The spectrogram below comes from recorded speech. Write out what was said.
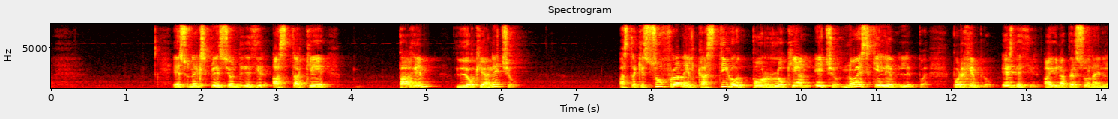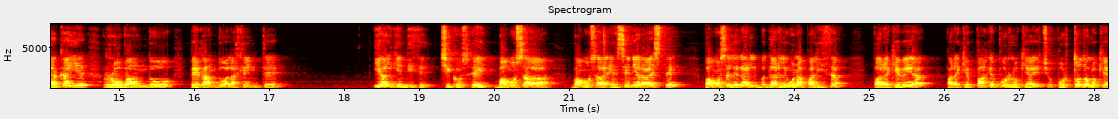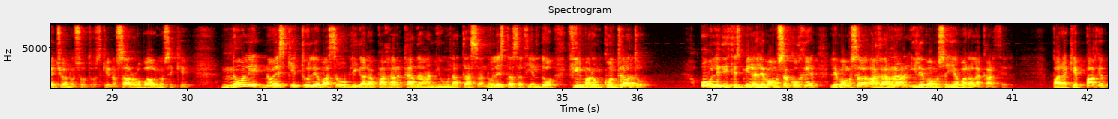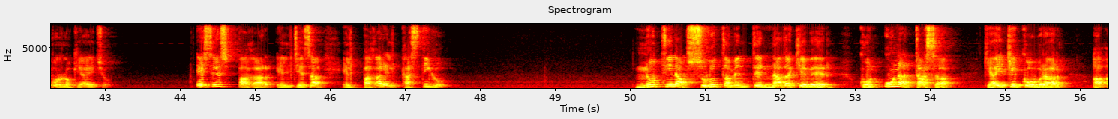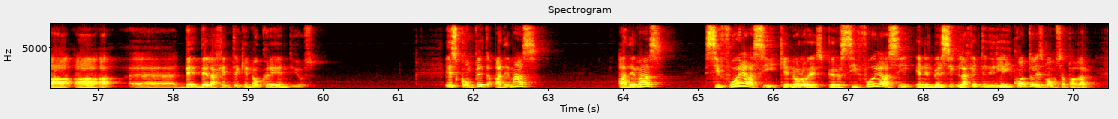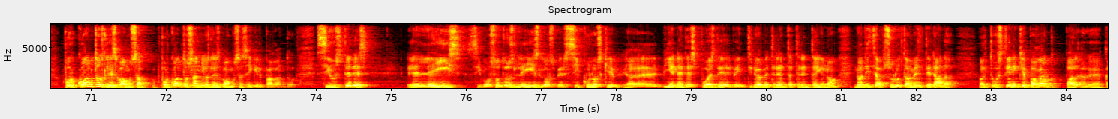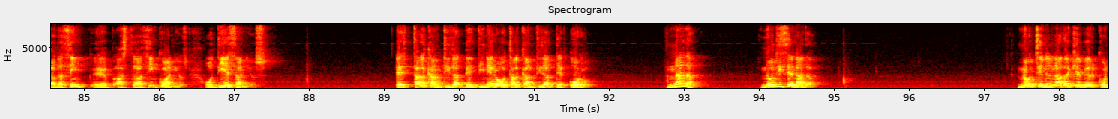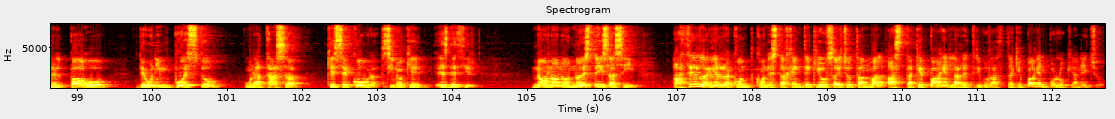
Es una expresión de decir hasta que paguen lo que han hecho hasta que sufran el castigo por lo que han hecho. No es que le, Por ejemplo, es decir, hay una persona en la calle robando, pegando a la gente, y alguien dice, chicos, hey, vamos a, vamos a enseñar a este, vamos a darle una paliza para que vea, para que pague por lo que ha hecho, por todo lo que ha hecho a nosotros, que nos ha robado no sé qué. No, le, no es que tú le vas a obligar a pagar cada año una tasa, no le estás haciendo firmar un contrato o le dices, mira, le vamos a coger, le vamos a agarrar y le vamos a llevar a la cárcel para que pague por lo que ha hecho. Ese es pagar el yezá, el pagar el castigo. No tiene absolutamente nada que ver con una tasa que hay que cobrar eh, de, de la gente que no cree en Dios. Es completa. Además, además, si fuera así, que no lo es, pero si fuera así, en el versículo la gente diría, ¿y cuánto les vamos a pagar? ¿Por cuántos, les vamos a, ¿Por cuántos años les vamos a seguir pagando? Si ustedes eh, leís, si vosotros leís los versículos que eh, viene después de 29, 30, 31, no dice absolutamente nada. Os tienen que pagar eh, cada hasta 5 años o 10 años. Es tal cantidad de dinero o tal cantidad de oro. Nada. No dice nada no tiene nada que ver con el pago de un impuesto, una tasa que se cobra, sino que, es decir, no, no, no, no estéis así. Hacer la guerra con, esta gente que os ha hecho tan mal hasta que paguen la retribución, hasta que paguen por lo que han hecho,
